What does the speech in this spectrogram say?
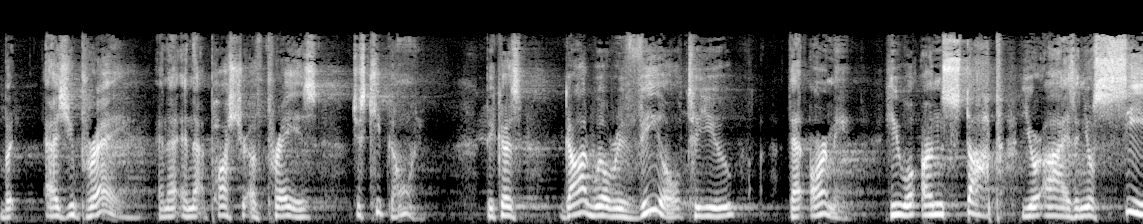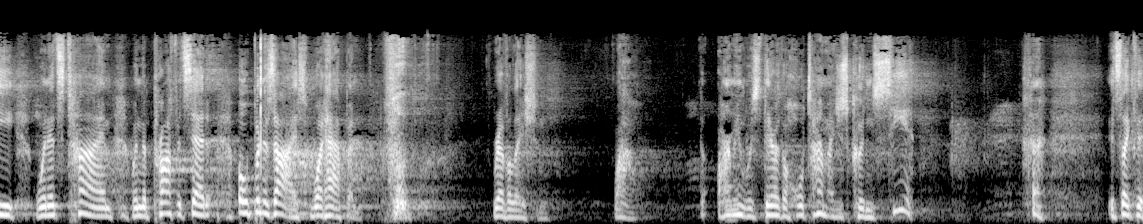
But as you pray, and that, and that posture of praise, just keep going. Because God will reveal to you that army. He will unstop your eyes, and you'll see when it's time. When the prophet said, Open his eyes, what happened? Revelation. Wow. The army was there the whole time. I just couldn't see it. it's like the,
